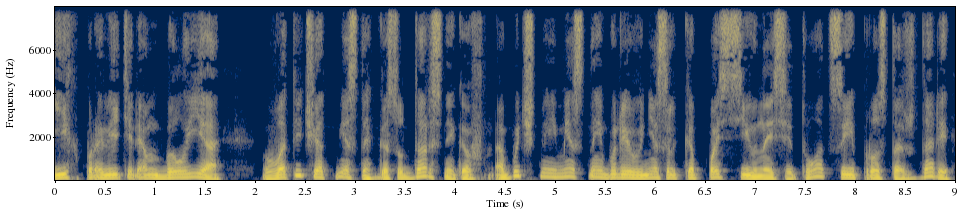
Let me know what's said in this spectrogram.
их правителем был я. В отличие от местных государственников, обычные местные были в несколько пассивной ситуации и просто ждали,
